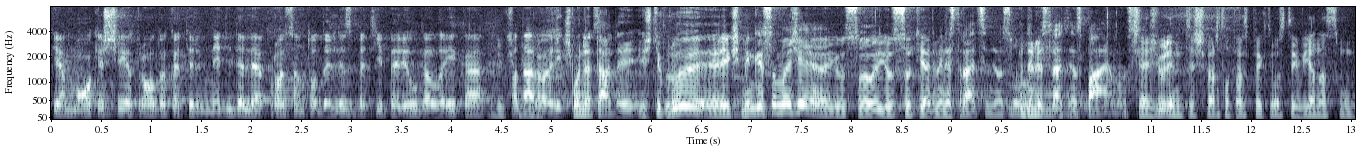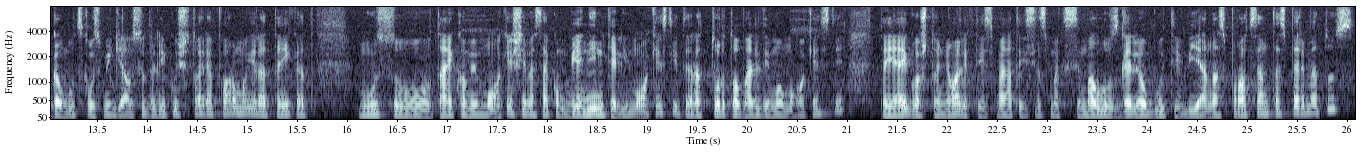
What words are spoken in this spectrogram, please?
tie mokesčiai atrodo, kad ir nedidelė procento dalis, bet ji per ilgą laiką reikšmingai. padaro reikšmingą. Pone Tadai, iš tikrųjų reikšmingai sumažėjo jūsų, jūsų tie administracinės, nu, administracinės pajamos. Čia žiūrint iš verslo perspektyvos, tai vienas galbūt skausmingiausių dalykų šitoje reformoje yra tai, kad mūsų taikomi mokesčiai, mes sakom vienintelį mokestį, tai yra turto valdymo mokestį. Tai jeigu 18 metais jis maksimalus galėjo būti 1 procentas per metus,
